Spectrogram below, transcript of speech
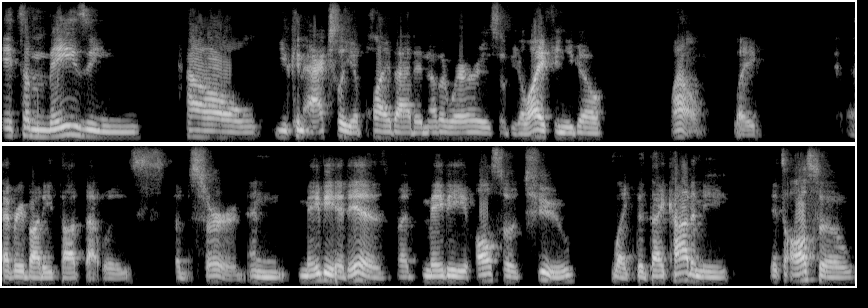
It's amazing how you can actually apply that in other areas of your life and you go wow like everybody thought that was absurd. And maybe it is but maybe also too like the dichotomy it's also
